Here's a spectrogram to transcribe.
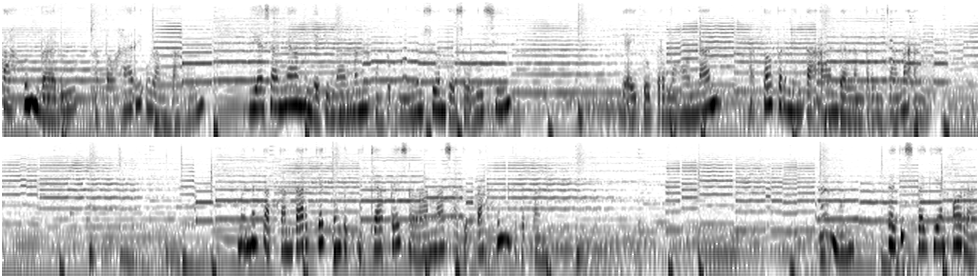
tahun baru atau hari ulang tahun biasanya menjadi momen untuk menyusun resolusi, yaitu permohonan atau permintaan dalam perencanaan. Menetapkan target untuk dicapai selama satu tahun ke depan. Namun, bagi sebagian orang,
